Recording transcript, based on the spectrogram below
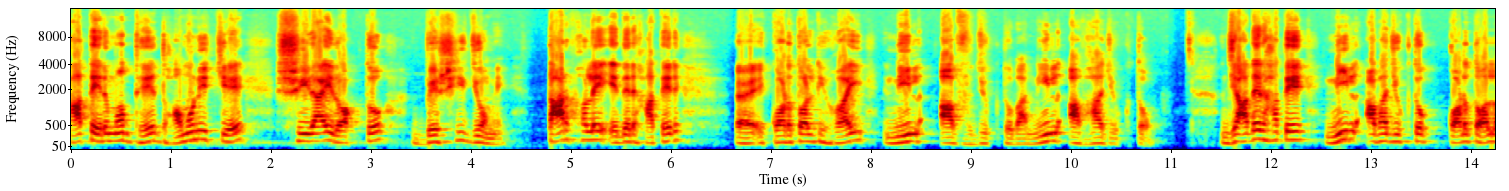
হাতের মধ্যে ধমনির চেয়ে শিরায় রক্ত বেশি জমে। তার ফলে এদের হাতের করতলটি হয় নীল আভযুক্ত বা নীল আভাযুক্ত যাদের হাতে নীল আভাযুক্ত করতল,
